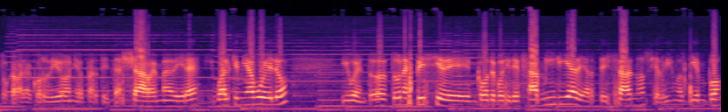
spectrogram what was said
tocar el acordeón y aparte tallaba en madera, igual que mi abuelo, y bueno, toda, una especie de, ¿cómo te puedo decir?, de familia de artesanos y al mismo tiempo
